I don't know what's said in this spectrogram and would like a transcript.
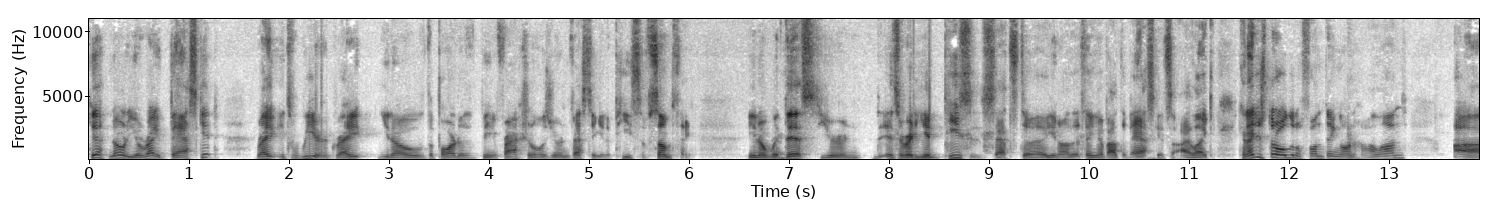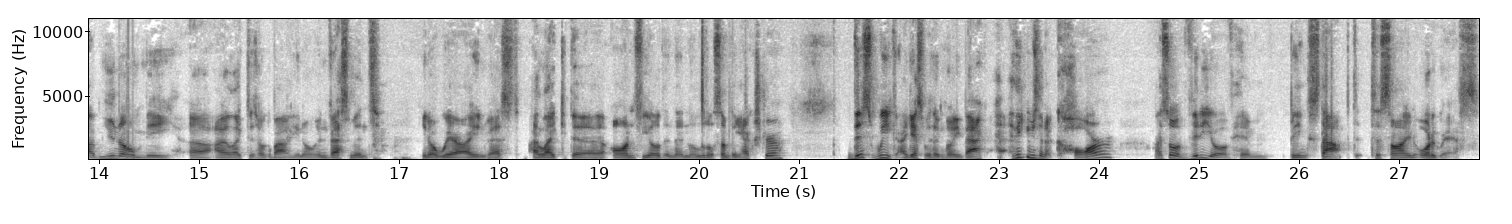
Yeah, no, you're right. Basket, right? It's weird, right? You know, the part of being fractional is you're investing in a piece of something. You know, with this, you're in, it's already in pieces. That's the you know the thing about the baskets. I like. Can I just throw a little fun thing on Haaland? Um, you know me. Uh, I like to talk about you know investment. You know where I invest. I like the on field and then a little something extra. This week, I guess with him coming back, I think he was in a car. I saw a video of him being stopped to sign autographs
